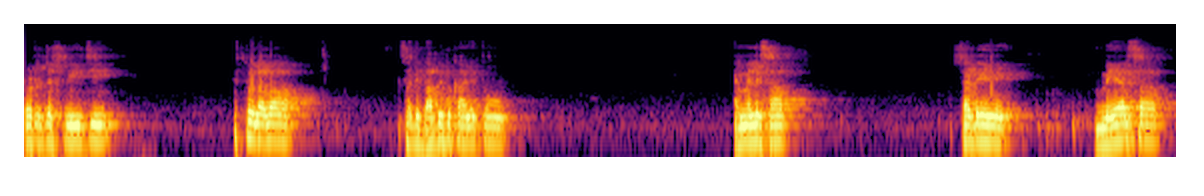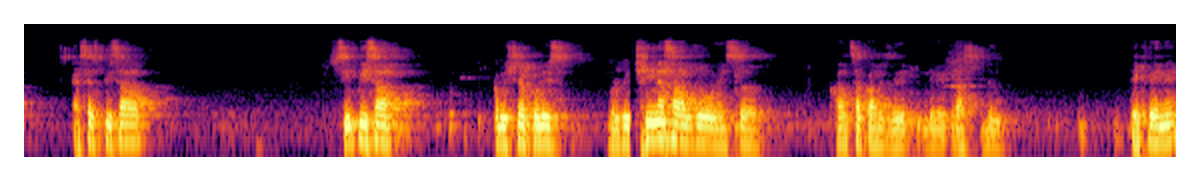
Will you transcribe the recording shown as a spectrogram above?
ਡਾਕਟਰ ਜਸਵੀਰ ਜੀ, ਇਸ ਤੋਂ ਇਲਾਵਾ ਸਾਡੇ ਬਾਬੇ ਬਕਾਲੇ ਤੋਂ ਐਮਐਲਏ ਸਾਹਿਬ ਸਾਡੇ ਮੇਅਰ ਸਾਹਿਬ ਐਸਐਸਪੀ ਸਾਹਿਬ ਸੀਪੀ ਸਾਹਿਬ, ਕਮਿਸ਼ਨਰ ਪੁਲਿਸ, ਗੁਰਪ੍ਰੀਤ ਛੀਨਾ ਸਾਹਿਬ ਜੋ ਇਸ ਖਾਲਸਾ ਕਾਲਜ ਦੇ ਜਿਹੜੇ ਟਰਸਟ ਦੇ ਦੇਖਦੇ ਨੇ।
